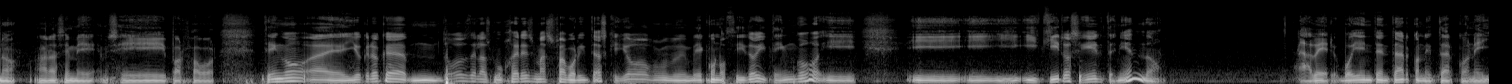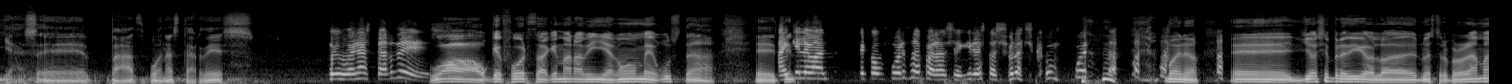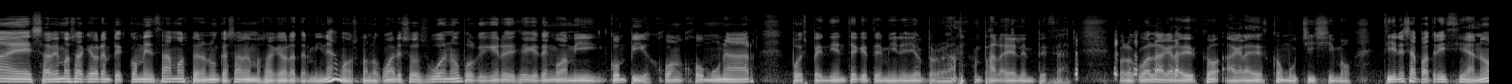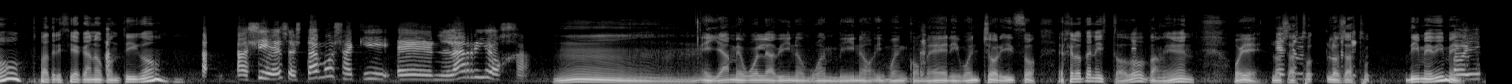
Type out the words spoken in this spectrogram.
No, ahora se me... Sí, por favor. Tengo, eh, yo creo que mm, dos de las mujeres más favoritas que yo mm, he conocido y tengo y, y- y- y quiero seguir teniendo. A ver, voy a intentar conectar con ellas. Eh, Paz, buenas tardes. Muy buenas tardes. ¡Wow! ¡Qué fuerza! ¡Qué maravilla! ¡Cómo me gusta! Eh, Hay ten- que levantarse con fuerza para seguir estas horas con fuerza. Bueno, eh, yo siempre digo, lo- nuestro programa es, sabemos a qué hora comenzamos, pero nunca sabemos a qué hora terminamos, con lo cual eso es bueno porque quiero decir que tengo a mi compi Juanjo Munar, pues pendiente que termine yo el programa para él empezar. Con lo cual agradezco, agradezco muchísimo. Tienes a Patricia, ¿no? Patricia Cano contigo. Así es, estamos aquí en La Rioja. Mm, y ya me huele a vino, buen vino, y buen comer, y buen chorizo. Es que lo tenéis todo también. Oye, los, astu- los astu- Dime, dime. Hoy,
